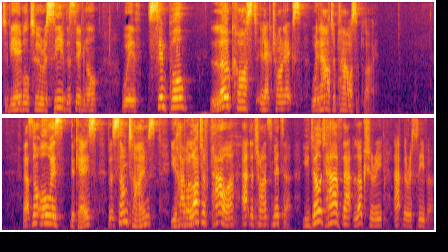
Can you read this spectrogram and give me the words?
to be able to receive the signal with simple, low-cost electronics without a power supply. That's not always the case, but sometimes you have a lot of power at the transmitter. You don't have that luxury at the receiver.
